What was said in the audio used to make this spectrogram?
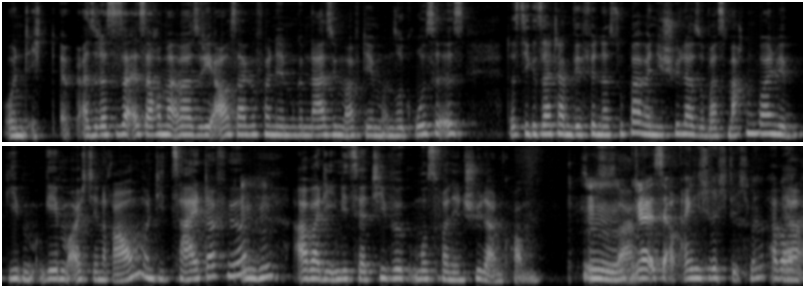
Und ich, also das ist, ist auch immer, immer so die Aussage von dem Gymnasium, auf dem unsere Große ist, dass die gesagt haben, wir finden das super, wenn die Schüler sowas machen wollen. Wir geben, geben euch den Raum und die Zeit dafür, mhm. aber die Initiative muss von den Schülern kommen. Sozusagen. Ja, ist ja auch eigentlich richtig. Ne? Aber ja.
